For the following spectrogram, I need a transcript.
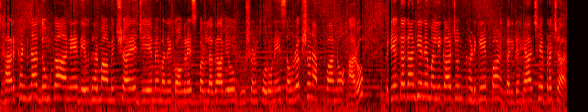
ઝારખંડના દુમકા અને દેવધરમાં અમિત શાહે જીએમએમ અને કોંગ્રેસ પર લગાવ્યો ઘૂસણખોરોને સંરક્ષણ આપવાનો આરોપ. પ્રિયંકા ગાંધી અને મલ્લિકાર્જુન ખડગે પણ કરી રહ્યા છે પ્રચાર.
